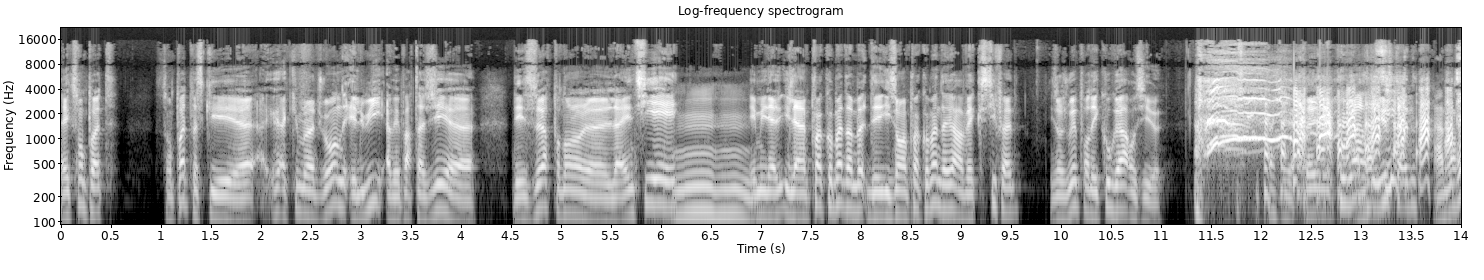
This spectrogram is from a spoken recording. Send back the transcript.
avec son pote, son pote parce qu'il euh, Hakeem Olajuwon et lui avait partagé euh, des heures pendant le- la NCAA. Mhm. Et mais il a, il a un point commun, ils ont un point commun d'ailleurs avec Stephen. Ils ont joué pour des Cougars aussi eux. les Cougars de Houston. Ah non, si,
